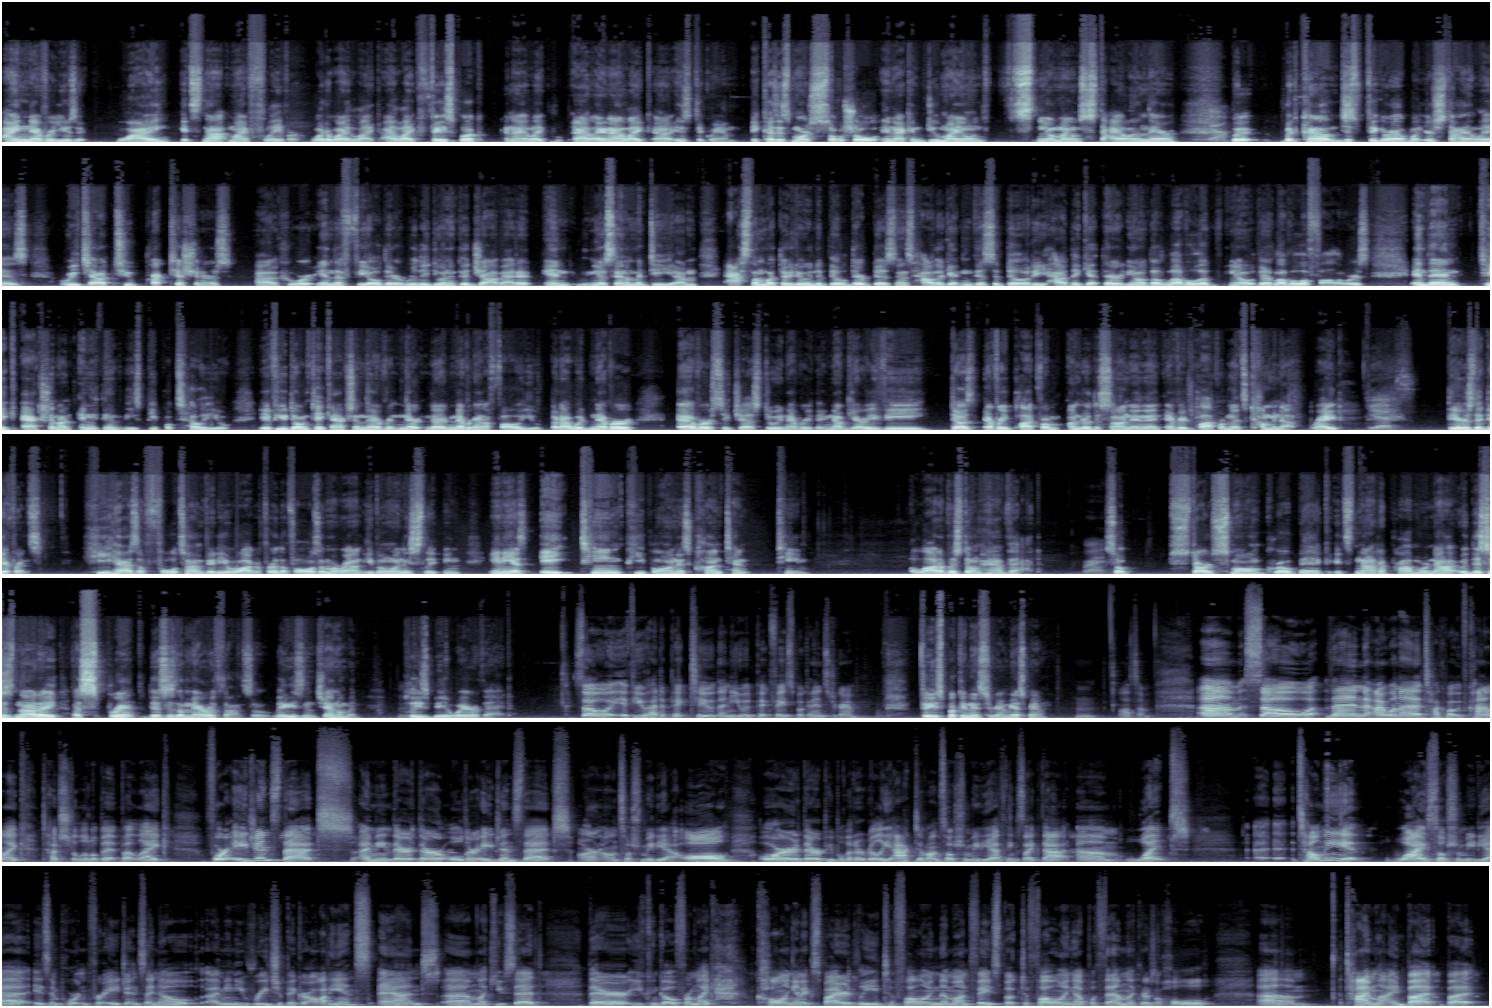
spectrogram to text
I never use it. Why? It's not my flavor. What do I like? I like Facebook and I like uh, and I like uh, Instagram because it's more social and I can do my own you know my own style in there. Yeah. But but kind of just figure out what your style is. Reach out to practitioners uh, who are in the field that are really doing a good job at it and you know send them a dm ask them what they're doing to build their business how they're getting visibility how they get their you know the level of you know their level of followers and then take action on anything that these people tell you if you don't take action they're never, they're never going to follow you but i would never ever suggest doing everything now gary vee does every platform under the sun and then every platform that's coming up right? Yes. There's the difference. He has a full-time videographer that follows him around even when he's sleeping and he has 18 people on his content team. A lot of us don't have that. Right. So start small grow big. It's not a problem. We're not this is not a, a sprint. This is a marathon. So ladies and gentlemen mm-hmm. please be aware of that. So if you had to pick two then you would pick facebook and instagram facebook and instagram yes ma'am hmm. awesome um, so then I want to talk about we've kind of like touched a little bit, but like for agents that I mean there there are older agents that aren't on social media at all, or there are people that are really active on social media, things like that. Um, what? Uh, tell me why social media is important for agents. I know, I mean, you reach a bigger audience, and um, like you said, there you can go from like calling an expired lead to following them on Facebook to following up with them. Like there's a whole um, timeline, but but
